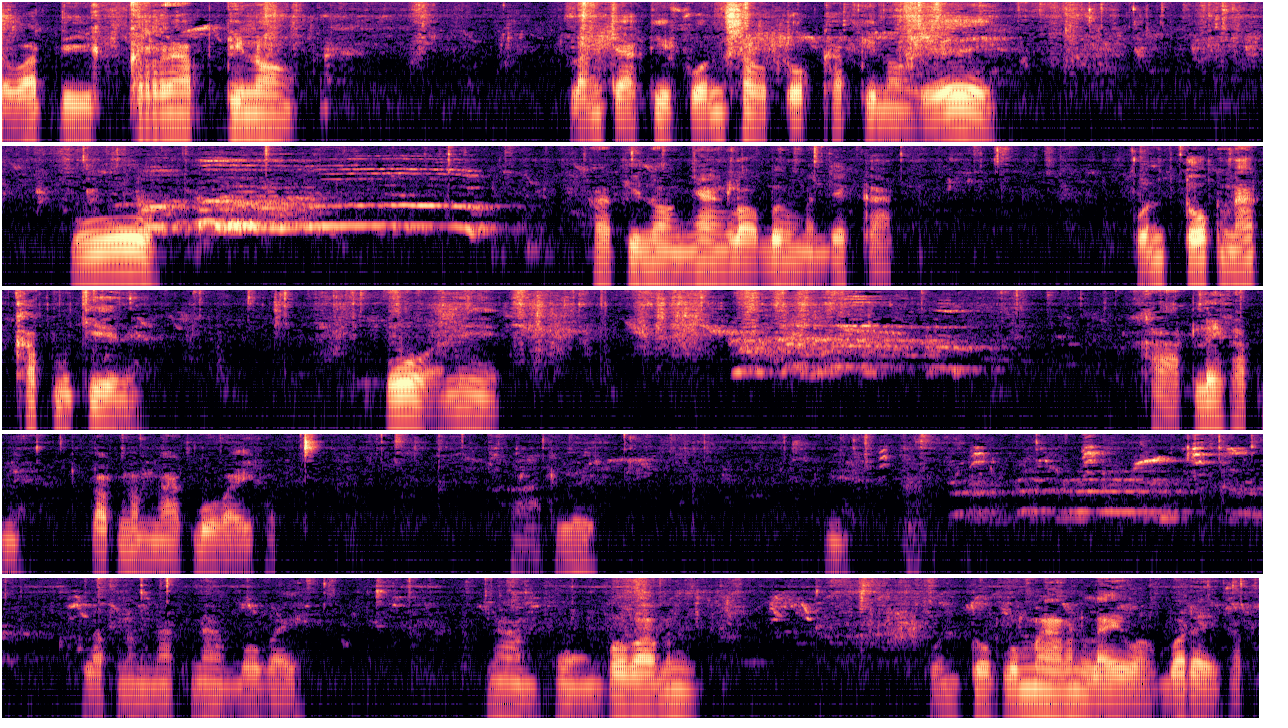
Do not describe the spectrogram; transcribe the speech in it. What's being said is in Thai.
สวัสดีครับพี่น้อง หลังจากที่ฝนเศร้าตกครับพี่น้องเอ้ยโอ้พาพี่น้องย่างรอบเบิ้งบรรยากาศฝนตกหนักครับเมื่อกี้นี่โอ้อันนี้ ขาดเลยครับนี่รับน้ำหนักบวไหวครับ ขาดเลยนี่รับน้ำหนักน้ำบวไหวน้ำหงเพราะว่ามัน ฝนตกลงมามันไหลออกบ่ได้ครับ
